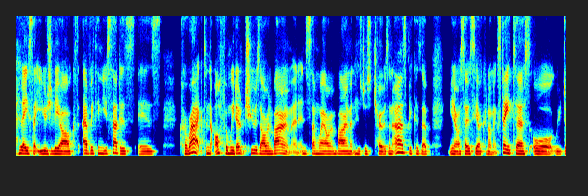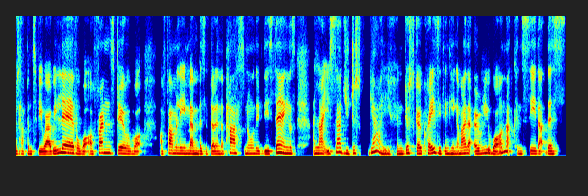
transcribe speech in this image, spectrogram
place that you usually are because everything you said is is correct. And often we don't choose our environment. In some way our environment has just chosen us because of you know our socioeconomic status or we just happen to be where we live or what our friends do and what our family members have done in the past and all of these things. And like you said you just yeah you can just go crazy thinking am i the only one that can see that this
